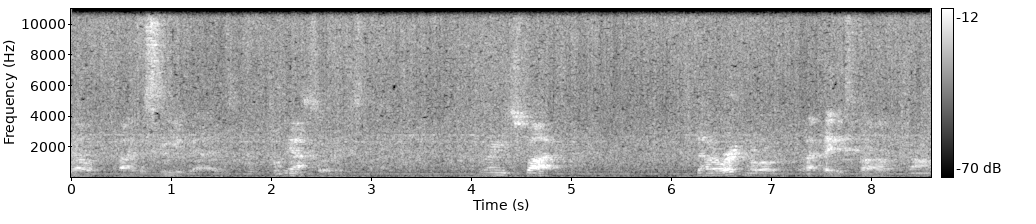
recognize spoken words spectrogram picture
developed by the Steve guys. Yeah. Soaring Spot. Soaring Spot. Dot org or, I think it's from, um,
